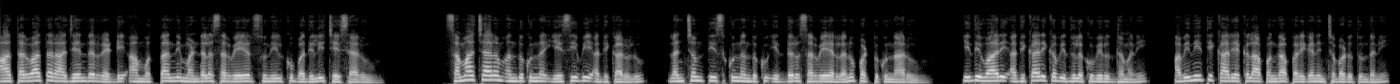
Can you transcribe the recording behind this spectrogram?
ఆ తర్వాత రాజేందర్ రెడ్డి ఆ మొత్తాన్ని మండల సర్వేయర్ సునీల్కు బదిలీ చేశారు. సమాచారం అందుకున్న ఏసీబీ అధికారులు లంచం తీసుకున్నందుకు ఇద్దరు సర్వేయర్లను పట్టుకున్నారు. ఇది వారి అధికారిక విధులకు విరుద్ధమని అవినీతి కార్యకలాపంగా పరిగణించబడుతుందని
